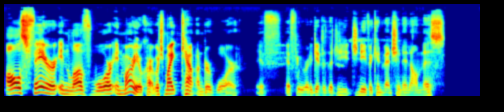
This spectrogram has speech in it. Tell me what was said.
all's fair in love, war in Mario Kart, which might count under war if if we were to get to the Gen- Geneva Convention in on this.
